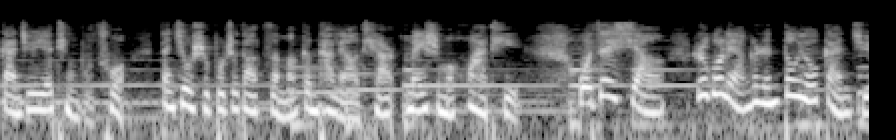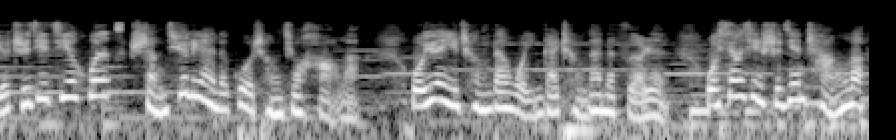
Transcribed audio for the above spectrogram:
感觉也挺不错，但就是不知道怎么跟他聊天，没什么话题。我在想，如果两个人都有感觉，直接结婚，省去恋爱的过程就好了。我愿意承担我应该承担的责任。我相信时间长了，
